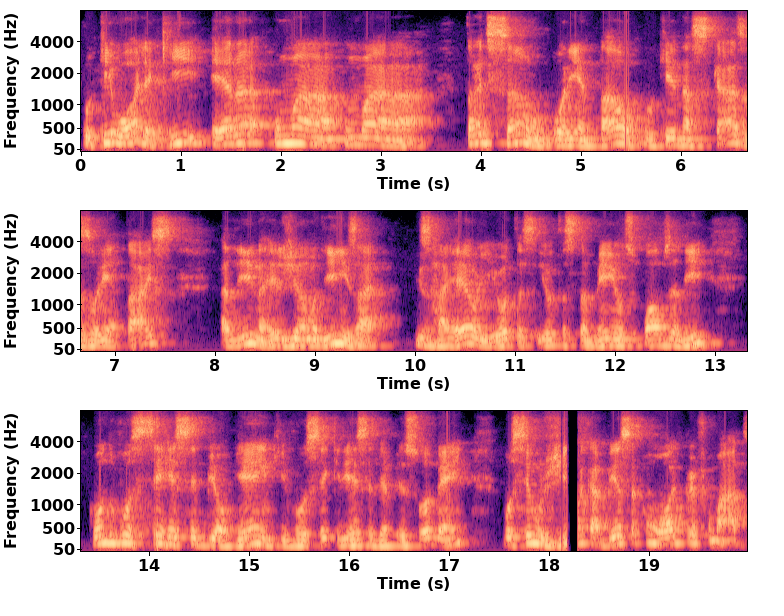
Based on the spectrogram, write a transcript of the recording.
porque o óleo aqui era uma, uma tradição oriental, porque nas casas orientais, ali na região ali, em Israel e outras, e outras também, outros povos ali, quando você recebia alguém, que você queria receber a pessoa bem, você ungia a cabeça com óleo perfumado.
